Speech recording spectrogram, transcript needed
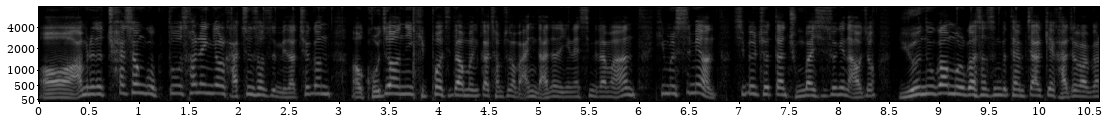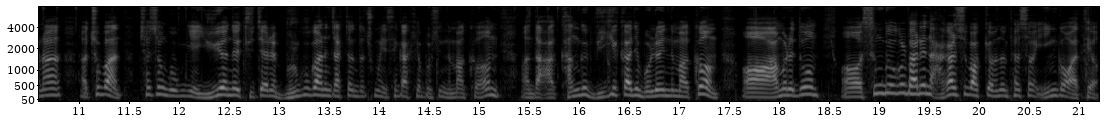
어, 아무래도 최성국도 선행력을 갖춘 선수입니다. 최근 어, 고전이 깊어지다 보니까 점수가 많이 낮아지긴 했습니다만 힘을 쓰면 11초 단 중반 시속이 나오죠. 유현우가 몰가서 승부 타임 짧게 가져가 거나 아, 초반 최성국이 유현의 뒷자리를 물고 가는 작전도 충분히 생각해 볼 수 있는 만큼 어, 나 강급 위기까지 몰려 있는 만큼 어, 아무래도 어, 승부욕을 발휘 나갈 수밖에 없는 편성인 것 같아요.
